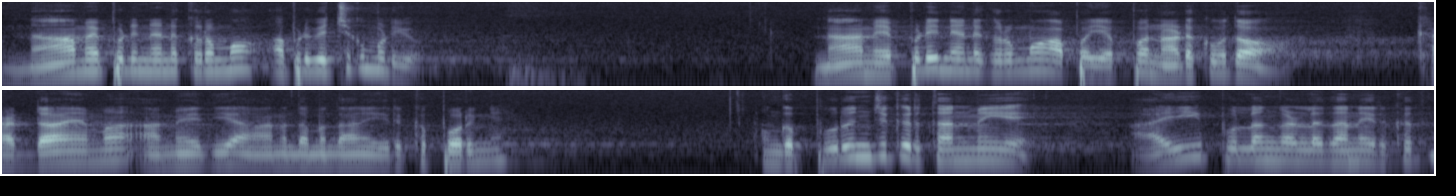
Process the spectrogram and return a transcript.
நாம் எப்படி நினைக்கிறோமோ அப்படி வச்சுக்க முடியும். நாம் எப்படி நினைக்கிறோமோ அப்போ எப்போ நடக்குதோ கட்டாயமாக அமைதியாக ஆனந்தமாக தானே இருக்க போகிறீங்க உங்கள் புரிஞ்சுக்கிற தன்மையே ஐ புலங்களில் தானே இருக்குது?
